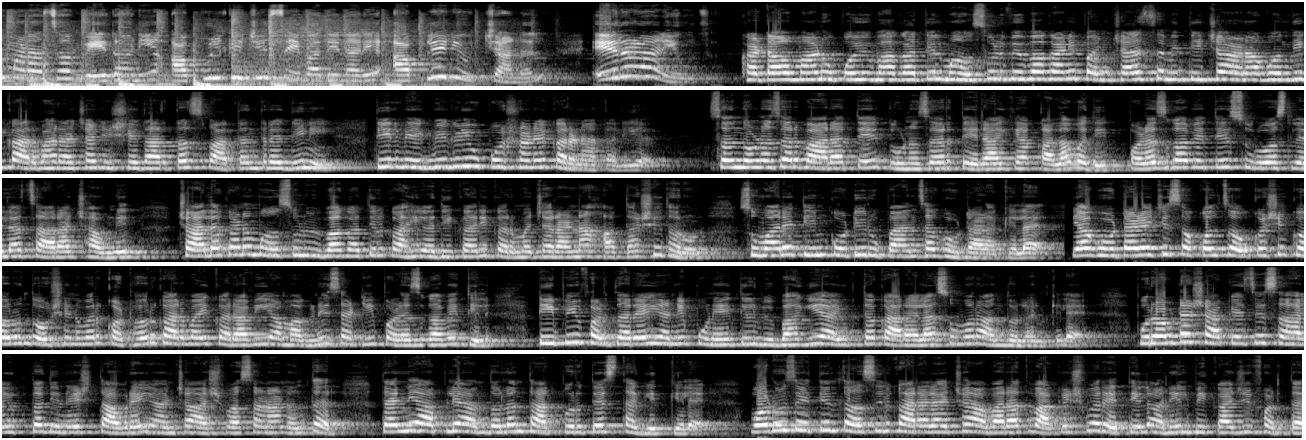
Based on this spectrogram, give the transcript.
मनाचा वेध आणि आपुलकीची सेवा देणारे आपले न्यूज चॅनल एरळा न्यूज. खटावमाण उपविभागातील महसूल विभाग आणि पंचायत समितीच्या अनागोंदी कारभाराच्या निषेधार्थ स्वातंत्र्य दिनी तीन वेगवेगळी उपोषणे करण्यात आली आहेत. सन दोन हजार बारा ते दोन हजार तेरा या कालावधीत पळसगाव येथे सुरू असलेल्या चारा छावणीत चालकानं महसूल विभागातील काही अधिकारी कर्मचाऱ्यांना हाताशी धरून सुमारे तीन कोटी रुपयांचा घोटाळा केलाय. या घोटाळ्याची सखोल चौकशी करून दोषींवर कठोर कारवाई करावी या मागणीसाठी पळसगाव येथील टी पी फडतरे यांनी पुणे येथील विभागीय आयुक्त कार्यालयासमोर आंदोलन केलंय. पुरवठा शाखेचे सहायुक्त दिनेश तावरे यांच्या आश्वासनानंतर त्यांनी आपले आंदोलन तात्पुरते स्थगित केले वडूज येथील तहसील कार्यालयाच्या आवारात वाकेश्वर येथील अनिल भिकाजी फडतरे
